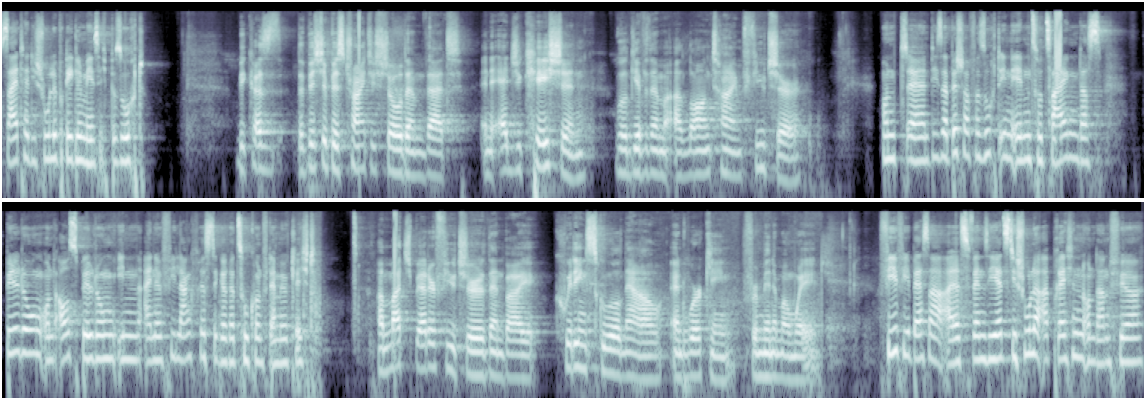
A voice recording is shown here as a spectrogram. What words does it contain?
seither die Schule regelmäßig besucht. Because the bishop is trying to show them that an education will give them a long time future Und äh, dieser Bischof versucht ihnen eben zu zeigen, dass Bildung und Ausbildung ihnen eine viel langfristigere Zukunft ermöglicht. a much better future than by quitting school now and working for minimum wage. Viel, viel besser, als wenn sie jetzt die Schule abbrechen und dann für,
